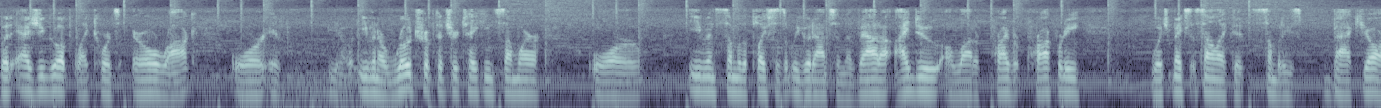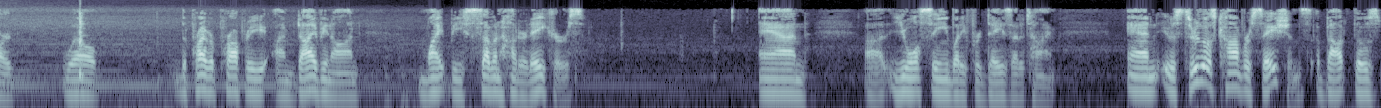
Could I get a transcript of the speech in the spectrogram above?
but as you go up like towards Arrow Rock, or if you know even a road trip that you're taking somewhere, or even some of the places that we go down to Nevada, I do a lot of private property, which makes it sound like it's somebody's backyard. Well, the private property I'm diving on might be 700 acres, and uh, you won't see anybody for days at a time. And it was through those conversations about those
